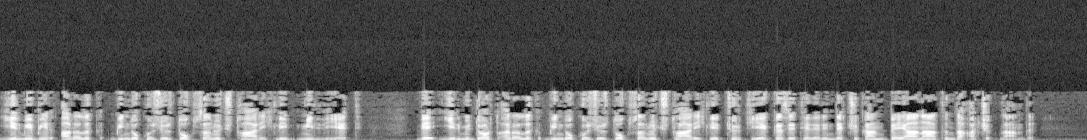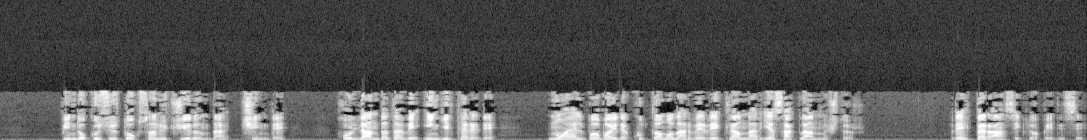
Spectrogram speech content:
21 Aralık 1993 tarihli Milliyet ve 24 Aralık 1993 tarihli Türkiye gazetelerinde çıkan beyanatında açıklandı. 1993 yılında Çin'de, Hollanda'da ve İngiltere'de Noel Baba ile kutlamalar ve reklamlar yasaklanmıştır. Rehber Ansiklopedisi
